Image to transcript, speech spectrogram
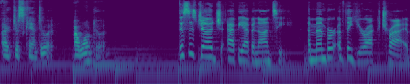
I just can't do it. I won't do it. This is Judge Abby Abinanti, a member of the Yurok tribe.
